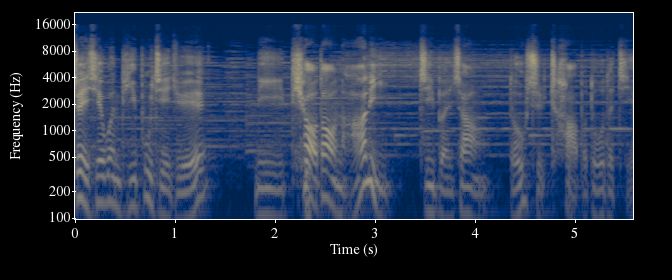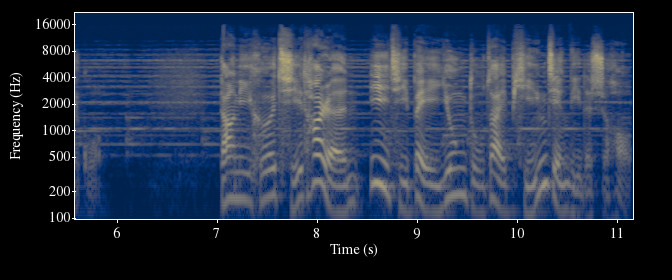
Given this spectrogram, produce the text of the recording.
这些问题不解决，你跳到哪里，基本上都是差不多的结果。当你和其他人一起被拥堵在瓶颈里的时候，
